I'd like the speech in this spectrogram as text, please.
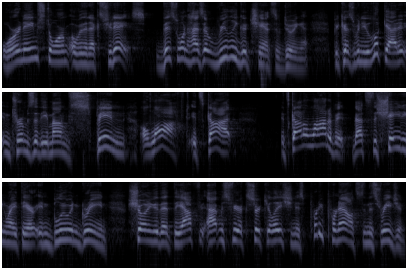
or a named storm over the next few days. This one has a really good chance of doing it because when you look at it in terms of the amount of spin aloft it's got, it's got a lot of it. That's the shading right there in blue and green, showing you that the atmospheric circulation is pretty pronounced in this region.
